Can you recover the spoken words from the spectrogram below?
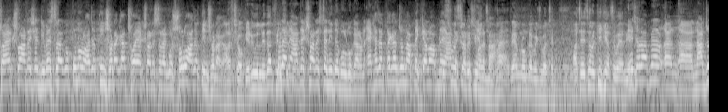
ছয় একশো আঠাশের ডিভাইসটা রাখব পনেরো হাজার তিনশো টাকা ছয় একশো আঠাশটা রাখব ষোলো হাজার তিনশো টাকা। আচ্ছা ওকে এটা লেদার আমি আট একশো আঠাশটা নিতে বলব কারণ এক হাজার টাকার জন্য আপনি কেন আপনি আট একশো আঠাশ বেশি নেবেন না? হ্যাঁ। র্যাম রোমটা বেশি পাচ্ছেন। আচ্ছা এছাড়া কি কি আছে ভাই? এছাড়া আপনার নার্জো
